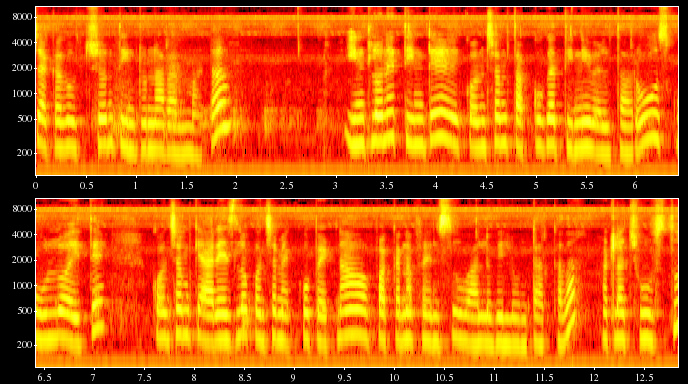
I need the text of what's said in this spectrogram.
చక్కగా కూర్చొని తింటున్నారనమాట ఇంట్లోనే తింటే కొంచెం తక్కువగా తిని వెళ్తారు. స్కూల్లో అయితే కొంచెం క్యారేజ్లో కొంచెం ఎక్కువ పెట్టినా పక్కన ఫ్రెండ్స్ వాళ్ళు వీళ్ళు ఉంటారు కదా అట్లా చూస్తూ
